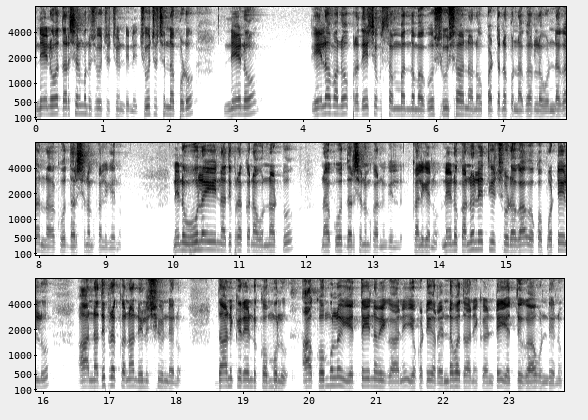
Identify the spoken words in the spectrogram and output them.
నేను దర్శనమును చూచుచుంటిని చూచుచున్నప్పుడు నేను ఏలమను ప్రదేశపు సంబంధమగు షూషానను పట్టణపు నగర్లో ఉండగా నాకు దర్శనం కలిగాను. నేను ఊలై నది ప్రక్కన ఉన్నట్టు నాకు దర్శనం కలిగి కలిగాను. నేను కన్నులెత్తి చూడగా ఒక పొట్టేళ్ళు ఆ నది ప్రక్కన నిలిచి ఉండెను. దానికి రెండు కొమ్ములు. ఆ కొమ్ములు ఎత్తైనవి కానీ ఒకటి రెండవ దానికంటే ఎత్తుగా ఉండెను.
